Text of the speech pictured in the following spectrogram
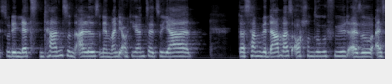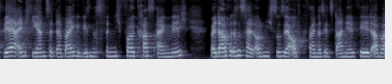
so den letzten Tanz und alles. Und er meinte auch die ganze Zeit so, ja, das haben wir damals auch schon so gefühlt, also als wäre er eigentlich die ganze Zeit dabei gewesen. Das finde ich voll krass eigentlich, weil dadurch ist es halt auch nicht so sehr aufgefallen, dass jetzt Daniel fehlt, aber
